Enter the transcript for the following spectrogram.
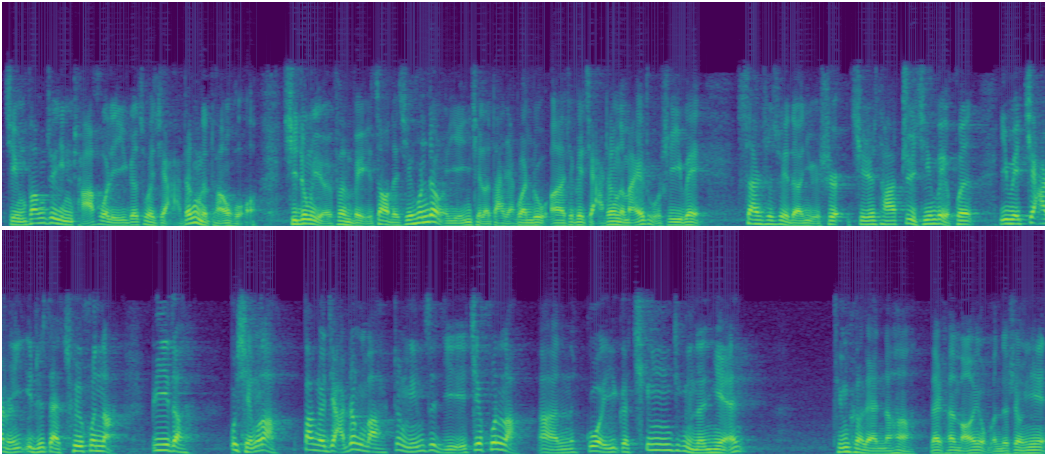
警方最近查获了一个做假证的团伙，其中有一份伪造的结婚证引起了大家关注啊。这个假证的买主是一位三十岁的女士，其实她至今未婚，因为家人一直在催婚呐，逼的。不行了，办个假证吧，证明自己结婚了啊，过一个清静的年，挺可怜的哈。来看网友们的声音，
